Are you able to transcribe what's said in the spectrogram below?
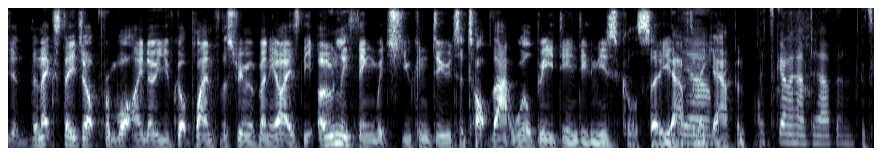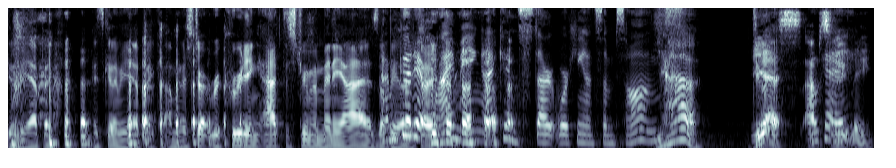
the next stage up from what I know you've got planned for the Stream of Many Eyes, the only thing which you can do to top that will be D and D the musical. So you have to make it happen. It's gonna have to happen. It's gonna be epic. it's gonna be epic. I'm gonna start recruiting at the stream of many eyes. I'll I'm be good like, at uh, rhyming. I can start working on some songs. Yeah. Do it. yes, absolutely.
